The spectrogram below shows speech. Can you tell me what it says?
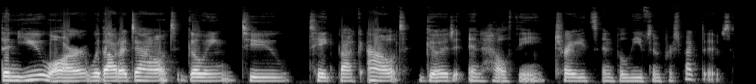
then you are without a doubt going to take back out good and healthy traits and beliefs and perspectives.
